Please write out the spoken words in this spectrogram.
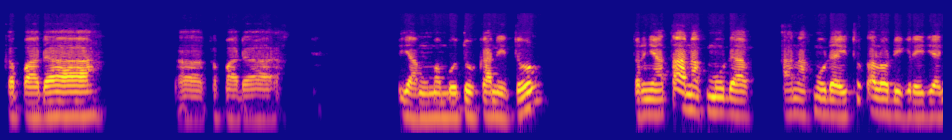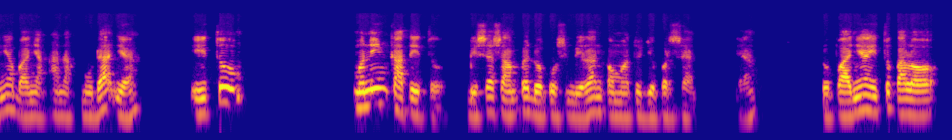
kepada uh, kepada yang membutuhkan itu. Ternyata anak muda anak muda itu kalau di gerejanya banyak anak mudanya itu meningkat itu bisa sampai 29,7 persen. Ya. Rupanya itu kalau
